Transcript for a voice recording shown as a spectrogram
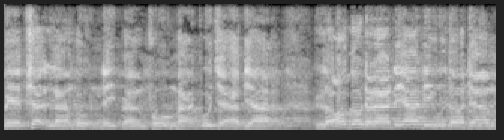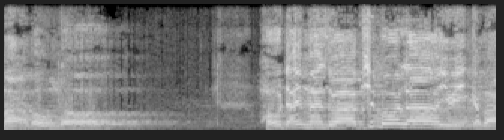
ပေဖြတ်လံဖို့နိဗ္ဗာန်ဖို့မှကိုကြပြလောကုတ္တရာတရားဒီဟုသောဓမ္မဘုံတော်ဟောတိုင်းမှစွာဖြစ်ပေါ်လာ၍ကဘာ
